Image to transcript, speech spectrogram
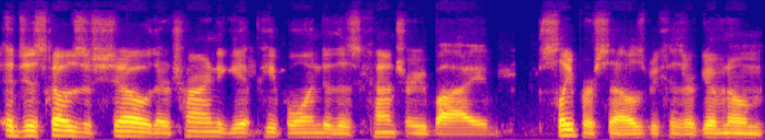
it just goes to show they're trying to get people into this country by sleeper cells because they're giving them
